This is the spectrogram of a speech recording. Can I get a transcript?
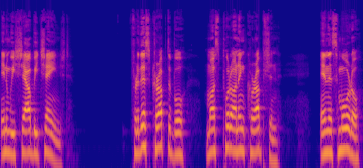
and we shall be changed. For this corruptible must put on incorruption, and this mortal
